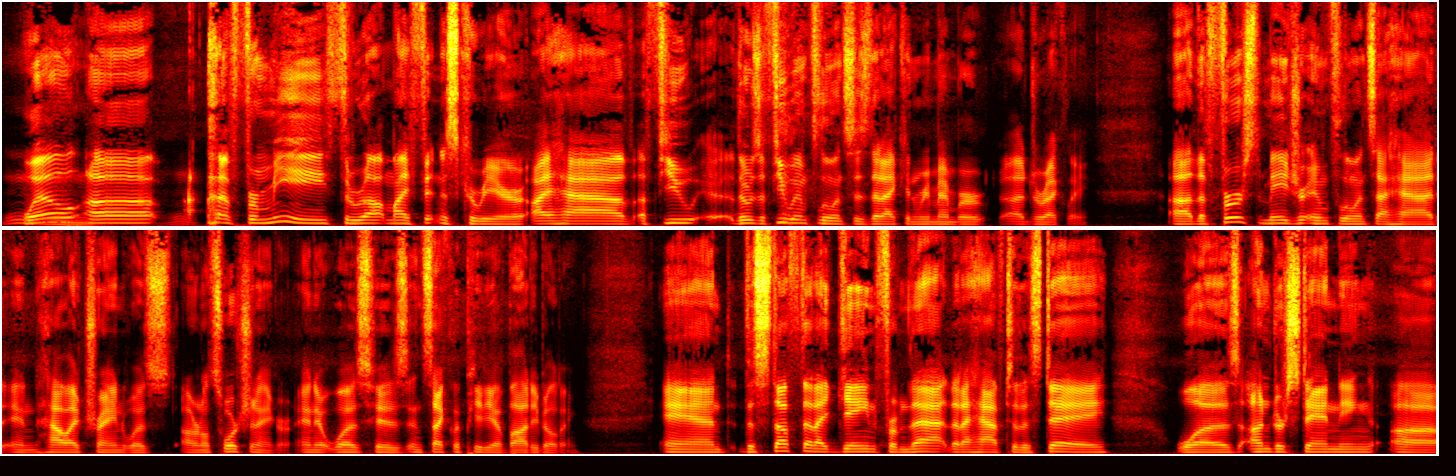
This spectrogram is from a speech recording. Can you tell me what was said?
Well, uh, for me, throughout my fitness career, I have a few. Uh, there was a few influences that I can remember uh, directly. Uh, the first major influence I had in how I trained was Arnold Schwarzenegger, and it was his Encyclopedia of Bodybuilding. And the stuff that I gained from that, that I have to this day, was understanding uh,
